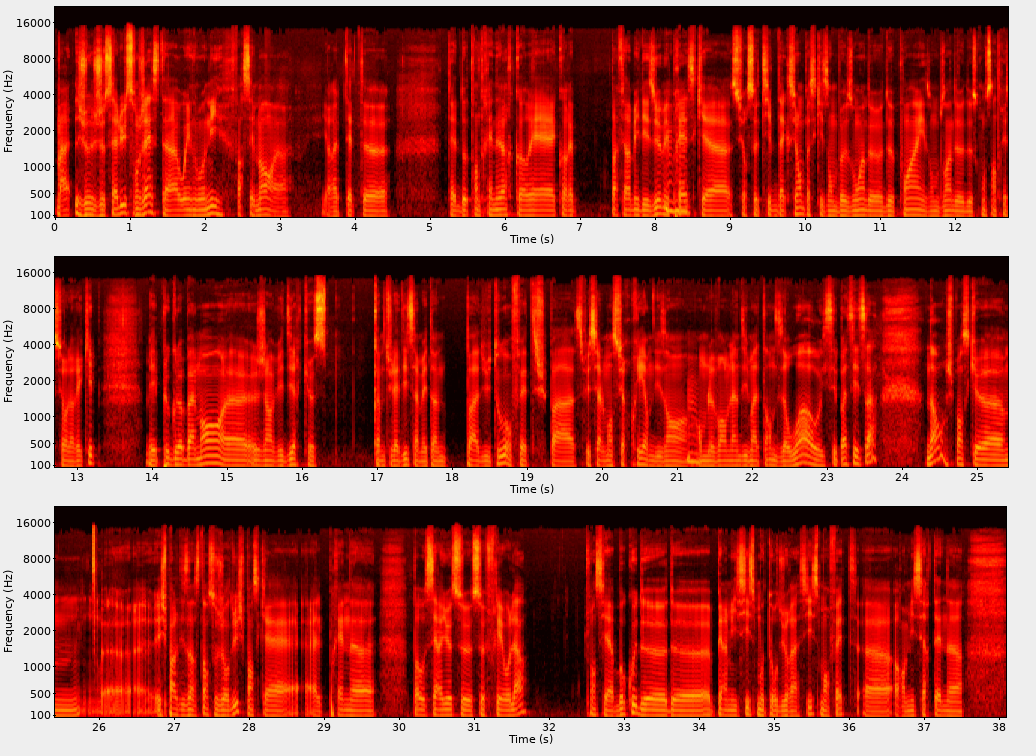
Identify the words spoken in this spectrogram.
Bah, je, je salue son geste à Wayne Rooney. Forcément, euh, il y aurait peut-être euh, peut-être d'autres entraîneurs qui auraient, qui auraient pas fermé les yeux, mais Mhm. presque euh, sur ce type d'action parce qu'ils ont besoin de, de points, ils ont besoin de, de se concentrer sur leur équipe. Mais plus globalement, j'ai envie de dire que, comme tu l'as dit, ça m'étonne pas du tout. En fait, je suis pas spécialement surpris en me disant, Mhm. en me levant lundi matin, en me disant waouh, il s'est passé ça. Non, je pense que, euh, euh, et je parle des instances aujourd'hui, je pense qu'elles elles prennent euh, pas au sérieux ce, ce fléau-là. Je pense qu'il y a beaucoup de, de permissisme autour du racisme, en fait, euh, hormis certaines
